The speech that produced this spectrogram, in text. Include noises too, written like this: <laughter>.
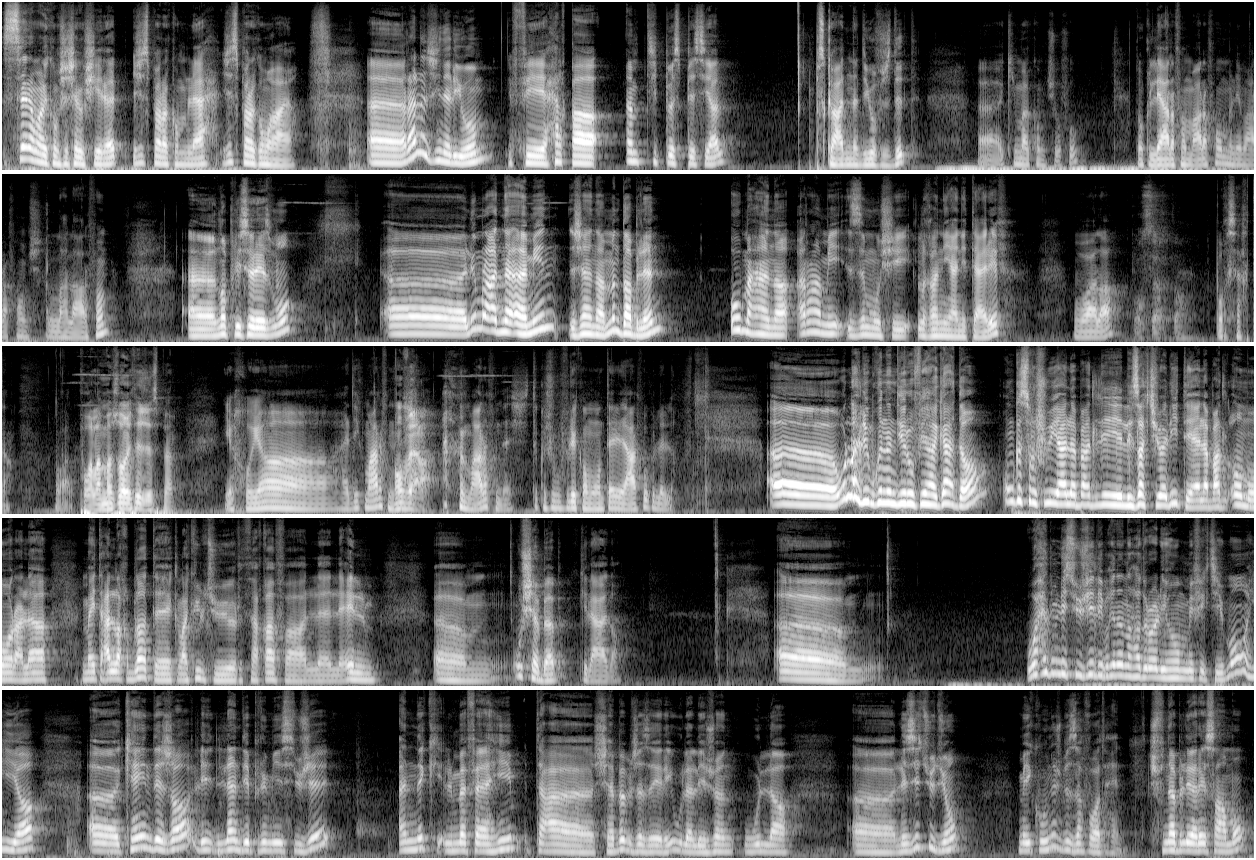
السلام عليكم شاشرة وشيرات j'espère راكم ملاح j'espère راكم غاية. آه رانا جينا اليوم في حلقة un petit peu spéciale parce que عندنا ضيوف جدد. آه كيما راكم تشوفوا. donc اللي يعرفهم عرفهم اللي ما عرفهمش الله اللي عرفهم آه non plus sérieusement آه اليوم عندنا أمين جانا من دبلن ومعنا رامي الزموشي الغني عن التعريف voilà Pour certains. pour certains Pour la majorité, j'espère. يا خويا هذيك ما عرفناش. verra. <laughs> ما عرفناش. نشوفوا في les commentaires يعرفوك ولا لا. أه والله اليوم كنا نديروا فيها قاعدة ونقصروا شوية على بعض les les actualités على بعض الأمور على ما يتعلق ب la tech la culture الثقافة ال- العلم. والشباب كالعادة. واحد من les sujets اللي بغينا نهضروا عليهم effectivement هي أه، كاين déjà l'un des premiers sujets أنك المفاهيم تاع الشباب الجزائري ولا les jeunes ولا آه les étudiants ما يكونوش بزاف واضحين. شفنا بلي récemment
